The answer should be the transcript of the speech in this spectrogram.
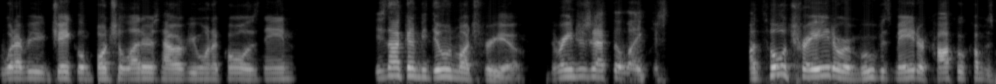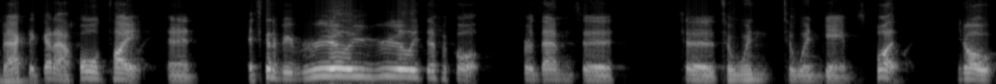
whatever you, Jacob, bunch of letters, however you want to call his name. He's not going to be doing much for you. The Rangers have to like just until a trade or a move is made or Kakko comes back, they gotta hold tight, and it's gonna be really, really difficult for them to to to win to win games. But you know,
